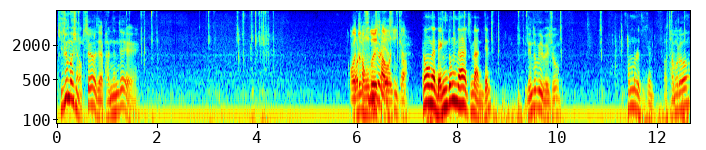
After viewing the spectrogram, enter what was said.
기술 머신 없어요. 내가 봤는데 어 얼음 정글 숨결이야, 사원이다. 숨결. 형 그냥 냉동면 하나 주면 안 됨? 냉동비를 왜 줘? 선물로 주셈. 어, 다물어.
